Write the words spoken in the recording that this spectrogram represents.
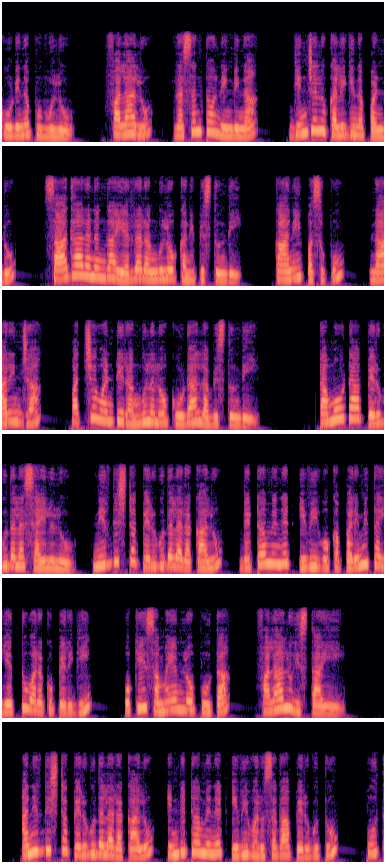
కూడిన పువ్వులు ఫలాలు రసంతో నిండిన గింజలు కలిగిన పండు సాధారణంగా ఎర్ర రంగులో కనిపిస్తుంది. కానీ పసుపు నారింజ పచ్చ వంటి రంగులలో కూడా లభిస్తుంది. టమోటా పెరుగుదల శైలులు నిర్దిష్ట పెరుగుదల రకాలు డెటర్మినెట్ ఇవి ఒక పరిమిత ఎత్తు వరకు పెరిగి ఒకే సమయంలో పూత ఫలాలు ఇస్తాయి. అనిర్దిష్ట పెరుగుదల రకాలు ఇండిటర్మినెట్ ఇవి వరుసగా పెరుగుతూ పూత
